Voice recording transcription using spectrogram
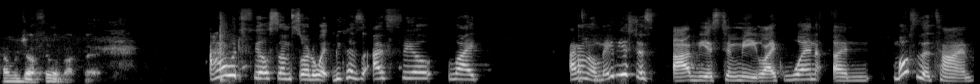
How would y'all feel about that? I would feel some sort of way because I feel like I don't know. Maybe it's just obvious to me. Like when a most of the time,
